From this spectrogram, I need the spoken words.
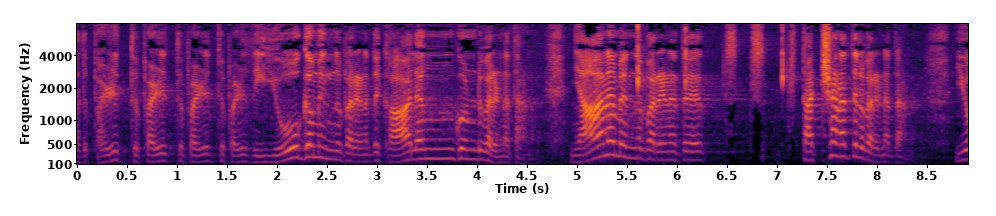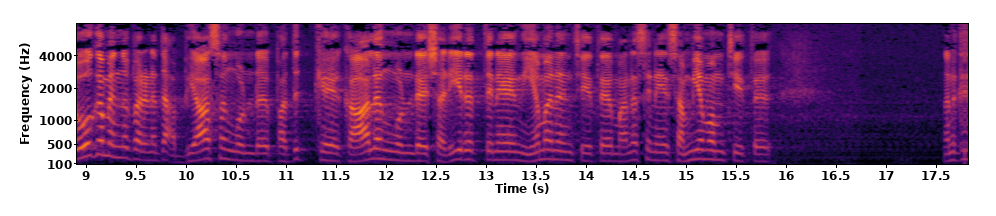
അത് പഴുത്ത് പഴുത്ത് പഴുത്ത് പഴുത്ത് യോഗം എന്ന് പറയണത് കാലം കൊണ്ട് വരണതാണ്. ജ്ഞാനം എന്ന് പറയണത് തക്ഷണത്തിൽ വരണതാണ്. യോഗം എന്ന് പറയുന്നത് അഭ്യാസം കൊണ്ട് പതുക്കെ കാലം കൊണ്ട് ശരീരത്തിനെ നിയമനം ചെയ്ത് മനസ്സിനെ സംയമം ചെയ്ത് നിനക്ക്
